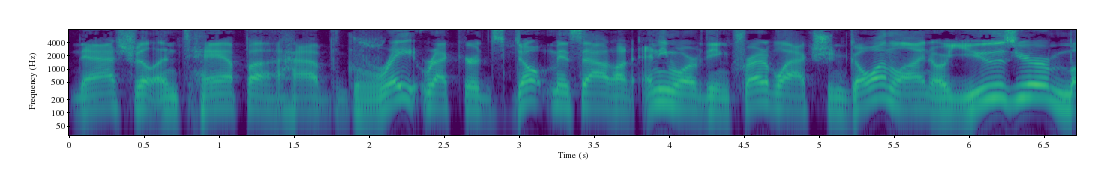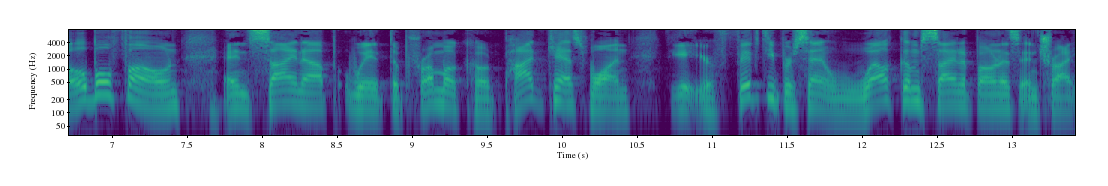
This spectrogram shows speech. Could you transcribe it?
Nashville and Tampa have great records. Don't miss out on any more of the incredible action. Go online or use your mobile phone and sign up with the promo code podcast1 to get your 50% welcome sign up bonus and try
